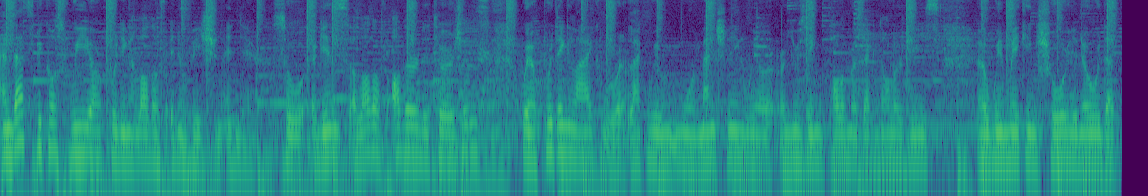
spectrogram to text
And that's because we are putting a lot of innovation in there. So against a lot of other detergents, we are putting like, like we were mentioning, we are using polymer technologies. Uh, we're making sure, you know, that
